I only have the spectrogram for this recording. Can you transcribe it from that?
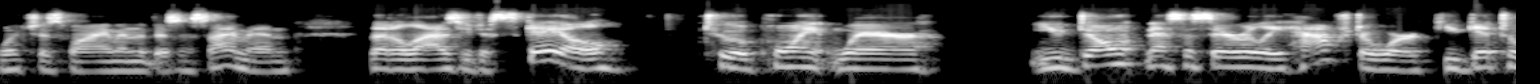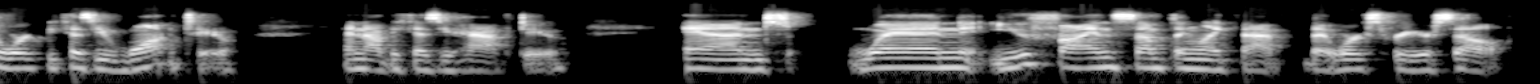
which is why I'm in the business I'm in, that allows you to scale to a point where you don't necessarily have to work. You get to work because you want to and not because you have to. And when you find something like that that works for yourself,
